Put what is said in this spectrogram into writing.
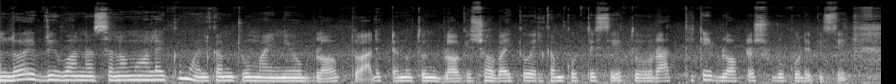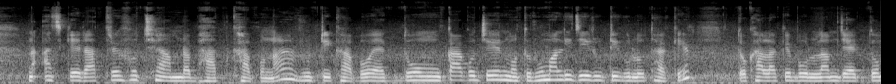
হ্যালো এভরিওয়ান আসসালামু আলাইকুম welcome to my new blog তো আরেকটা নতুন ব্লগে সবাইকে ওয়েলকাম করতেছি। তো রাত থেকেই ব্লগটা শুরু করে দিছি। না, আজকে রাত্রে হচ্ছে আমরা ভাত খাব না, রুটি খাব। একদম কাগজের মতো, রুমালি যে রুটিগুলো থাকে। তো খালাকে বললাম যে একদম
